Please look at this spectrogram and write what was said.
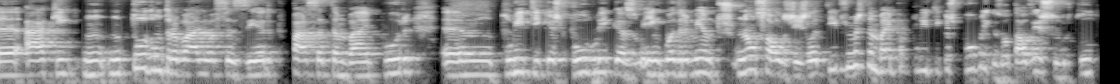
uh, há aqui um, um, todo um trabalho a fazer que passa também por um, políticas públicas, enquadramentos não só legislativos, mas também por políticas públicas, ou talvez, sobretudo,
